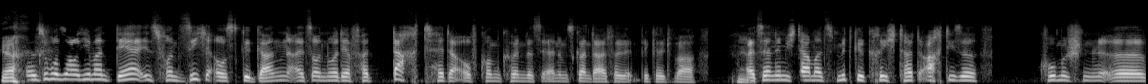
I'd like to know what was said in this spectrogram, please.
ja. Also auch jemand, der ist von sich ausgegangen, als auch nur der Verdacht hätte aufkommen können, dass er in einem Skandal verwickelt war. Ja. Als er nämlich damals mitgekriegt hat, ach, diese komischen äh,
